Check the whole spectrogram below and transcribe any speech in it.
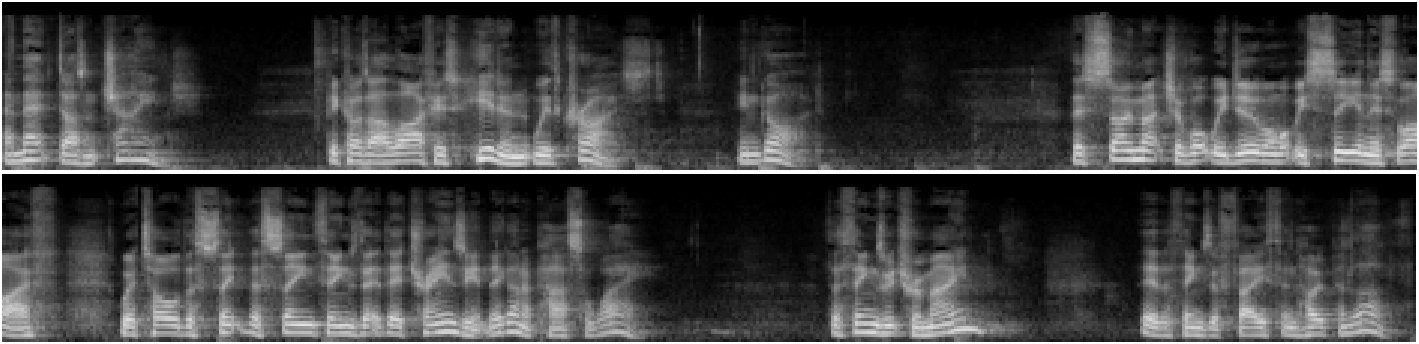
And that doesn't change because our life is hidden with Christ in God. There's so much of what we do and what we see in this life, we're told the, the seen things that they're transient, they're going to pass away. The things which remain, they're the things of faith and hope and love.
